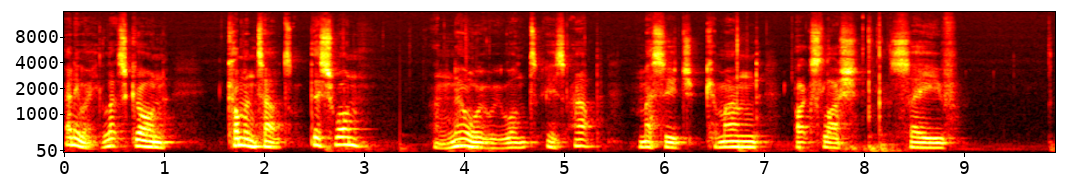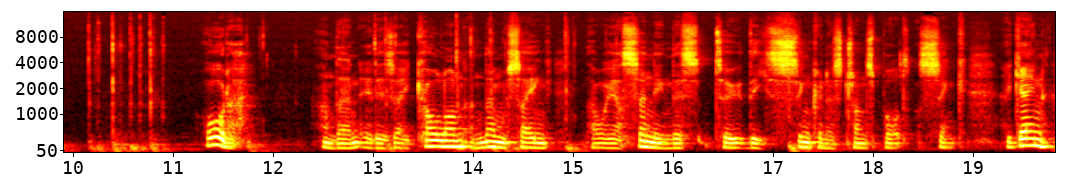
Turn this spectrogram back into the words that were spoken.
Anyway, let's go and comment out this one. And now what we want is app message command backslash save order. And then it is a colon and then we're saying that we are sending this to the synchronous transport sync. Again,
